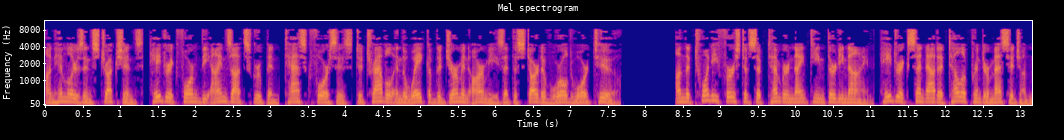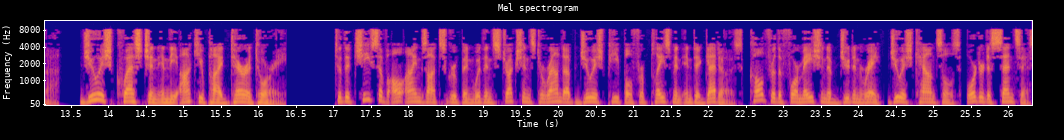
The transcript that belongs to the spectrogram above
On Himmler's instructions, Heydrich formed the Einsatzgruppen task forces to travel in the wake of the German armies at the start of World War II. On 21 September 1939, Heydrich sent out a teleprinter message on the Jewish question in the occupied territory to the chiefs of all Einsatzgruppen with instructions to round up Jewish people for placement into ghettos, called for the formation of Judenrat Jewish councils, ordered a census,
